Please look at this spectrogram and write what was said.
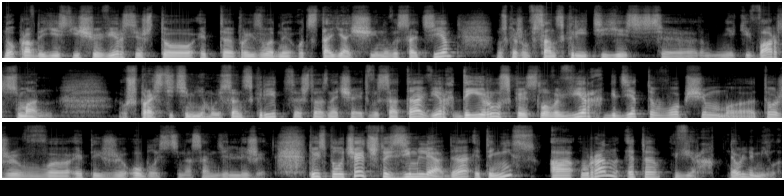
Но, правда, есть еще версия, что это производные от стоящей на высоте. Ну, скажем, в санскрите есть э, там, некий варсман – уж простите мне мой санскрит, что означает высота, верх, да и русское слово верх где-то, в общем, э, тоже в этой же области на самом деле лежит. То есть получается, что Земля, да, это низ, а Уран – это верх. Довольно мило.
